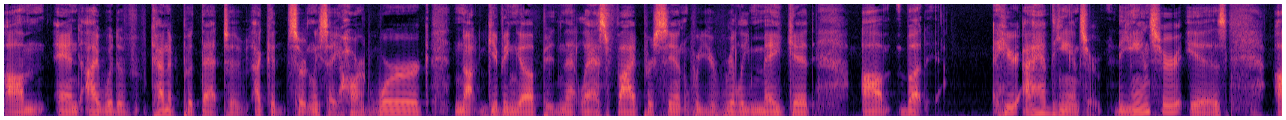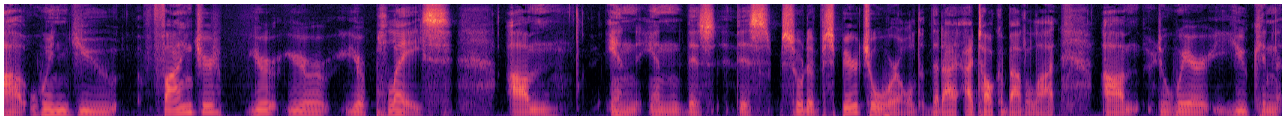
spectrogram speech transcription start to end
Um, and I would have kind of put that to, I could certainly say hard work, not giving up in that last 5% where you really make it. Um, but here I have the answer. The answer is uh, when you find your, your, your, your place, um, in in this this sort of spiritual world that I, I talk about a lot, um, where you can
